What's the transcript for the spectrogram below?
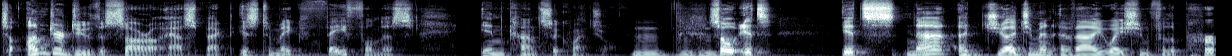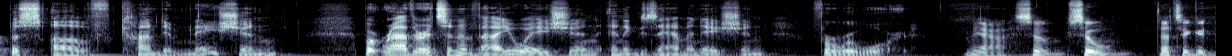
To underdo the sorrow aspect is to make faithfulness inconsequential. Mm-hmm. So it's it's not a judgment evaluation for the purpose of condemnation, but rather it's an evaluation and examination for reward. Yeah. So, so that's a good.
